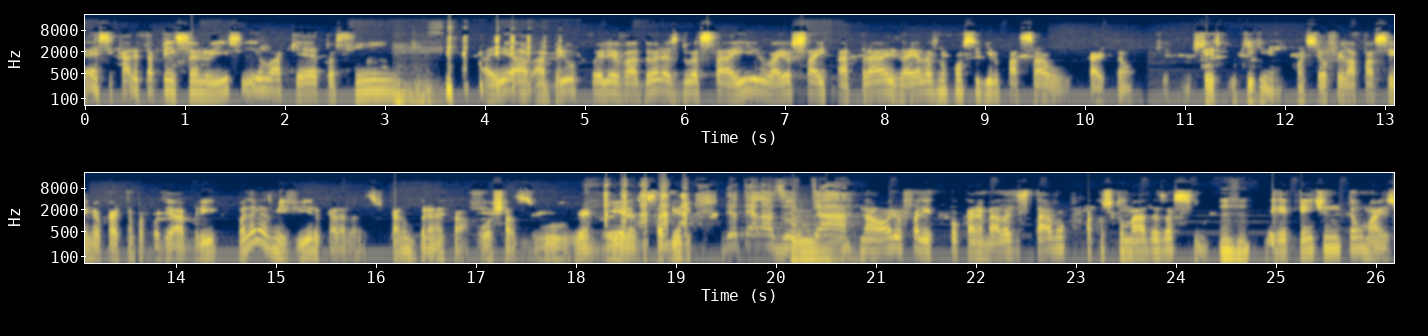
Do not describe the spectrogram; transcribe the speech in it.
É, esse cara tá pensando isso e eu lá quieto assim. aí a, abriu o elevador, as duas saíram, aí eu saí atrás, aí elas não conseguiram passar o cartão não sei o que, que aconteceu. Eu fui lá, passei meu cartão para poder abrir. Quando elas me viram, cara, elas ficaram brancas, roxa, azul, vermelha, elas não sabiam de. Deu tela azul, tá? Na hora eu falei, pô, caramba, elas estavam acostumadas assim. Uhum. De repente não estão mais.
